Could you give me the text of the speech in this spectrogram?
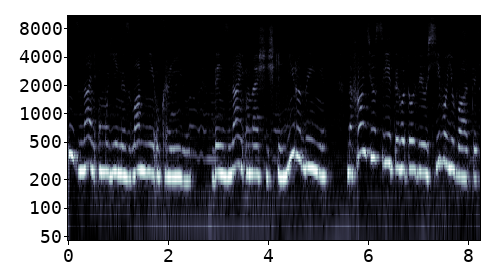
День знань у моїй незламній Україні, День знань у нашій шкільній родині. На фронті освіти готові усі воювати,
